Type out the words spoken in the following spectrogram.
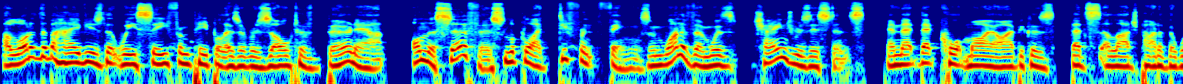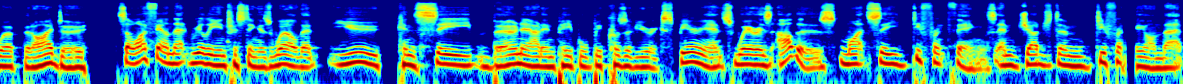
a lot of the behaviors that we see from people as a result of burnout on the surface look like different things. And one of them was change resistance. And that, that caught my eye because that's a large part of the work that I do. So I found that really interesting as well, that you can see burnout in people because of your experience, whereas others might see different things and judge them differently on that.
